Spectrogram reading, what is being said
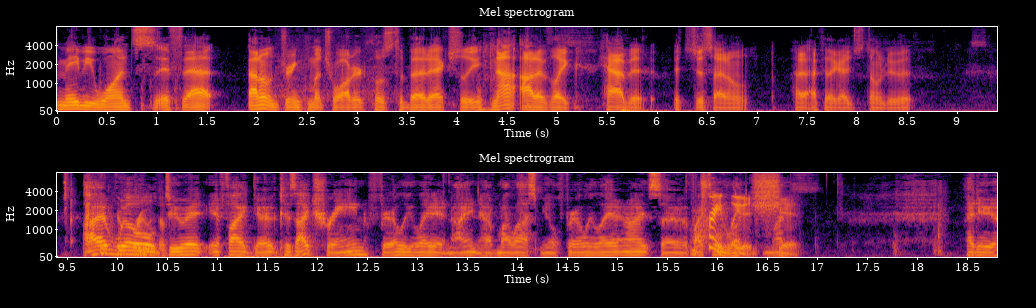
maybe once, if that. I don't drink much water close to bed. Actually, not out of like habit. It's just I don't. I, I feel like I just don't do it. I, think the will of- do it if I go because I train fairly late at night and have my last meal fairly late at night. So if I train take, late as my- shit. I do.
